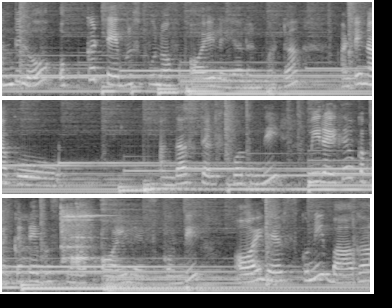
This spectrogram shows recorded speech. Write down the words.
అందులో ఒక్క టేబుల్ స్పూన్ ఆఫ్ ఆయిల్ వేయాలన్నమాట. అంటే నాకు అందాజు తెలిసిపోతుంది. మీరైతే ఒక పెద్ద టేబుల్ స్పూన్ ఆఫ్ ఆయిల్ వేసుకోండి. ఆయిల్ వేసుకుని బాగా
